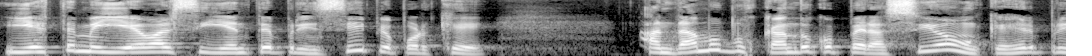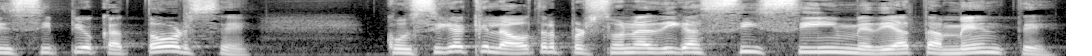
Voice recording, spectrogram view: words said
Y este me lleva al siguiente principio, porque andamos buscando cooperación, que es el principio 14. Consiga que la otra persona diga sí, sí inmediatamente.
